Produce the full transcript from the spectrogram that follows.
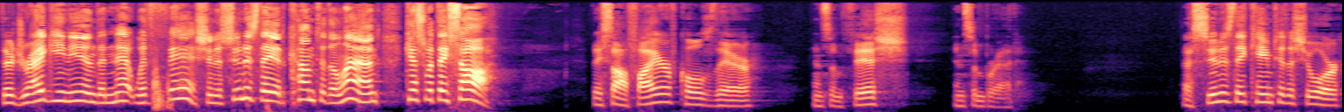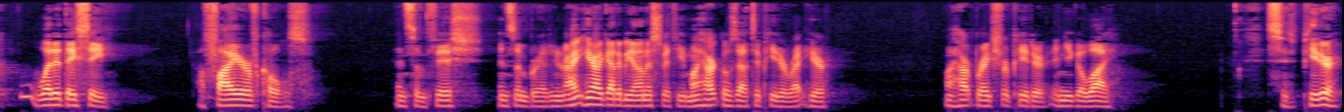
They're dragging in the net with fish. And as soon as they had come to the land, guess what they saw? They saw a fire of coals there and some fish and some bread. As soon as they came to the shore, what did they see? A fire of coals and some fish and some bread. And right here, I got to be honest with you. My heart goes out to Peter right here. My heart breaks for Peter. And you go, why? So Peter,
